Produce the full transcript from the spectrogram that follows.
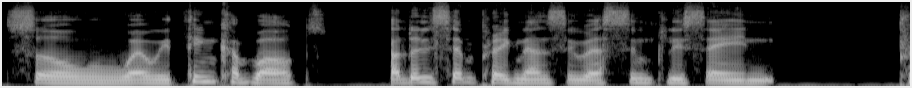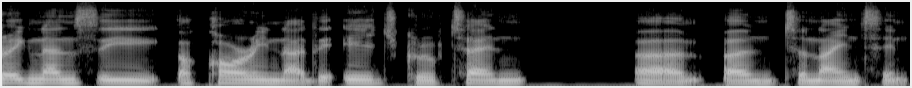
so when we think about adolescent pregnancy, we're simply saying pregnancy occurring at the age group 10 um, and to 19.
